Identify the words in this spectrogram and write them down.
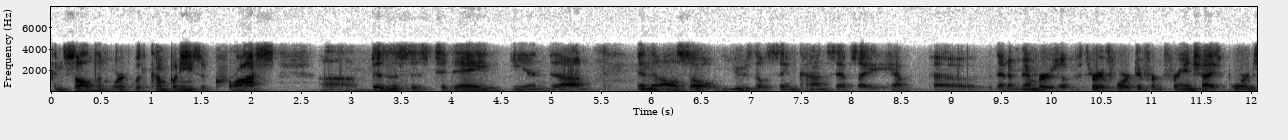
consult and work with companies across uh, businesses today and, and then also use those same concepts. I have uh, that are members of three or four different franchise boards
